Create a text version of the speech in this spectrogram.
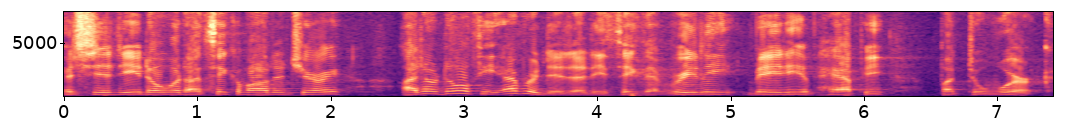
And she said, You know what I think about it, Jerry? I don't know if he ever did anything that really made him happy but to work.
